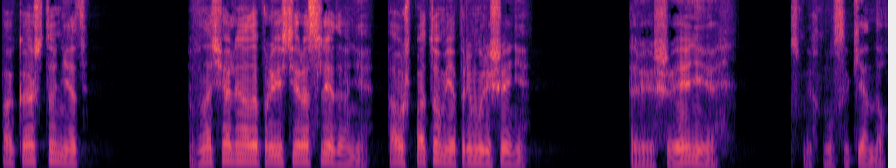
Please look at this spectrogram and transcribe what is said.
«Пока что нет. Вначале надо провести расследование, а уж потом я приму решение». «Решение?» — усмехнулся Кендалл.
